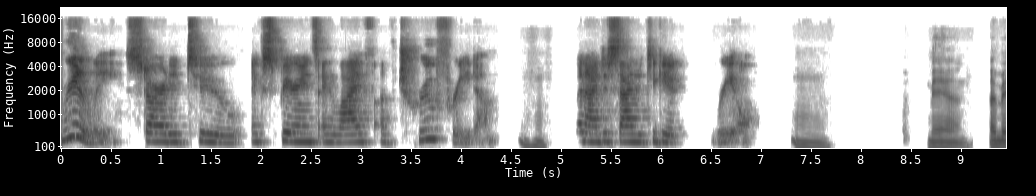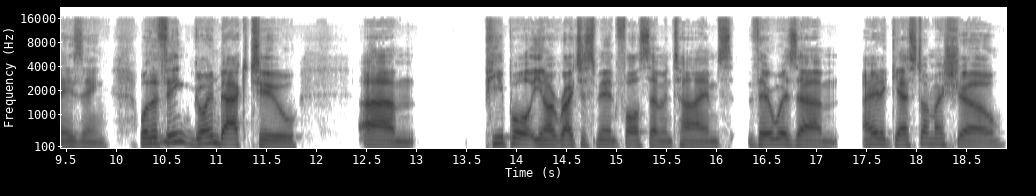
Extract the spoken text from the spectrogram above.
really started to experience a life of true freedom mm-hmm. when I decided to get real. Mm. Man, amazing. Well, the mm-hmm. thing going back to um people, you know, righteous men fall seven times. There was um I had a guest on my show.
